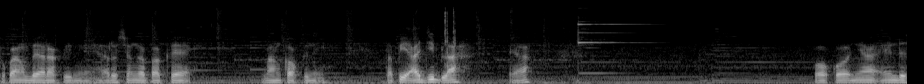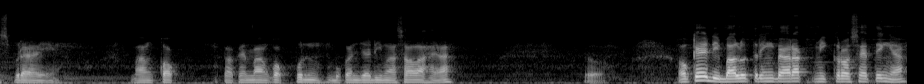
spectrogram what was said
tukang berak ini. Harusnya nggak pakai mangkok ini. Tapi ajib lah ya. Pokoknya endes bray. Mangkok pakai mangkok pun bukan jadi masalah ya. Tuh. oke dibalut ring perak micro setting ya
